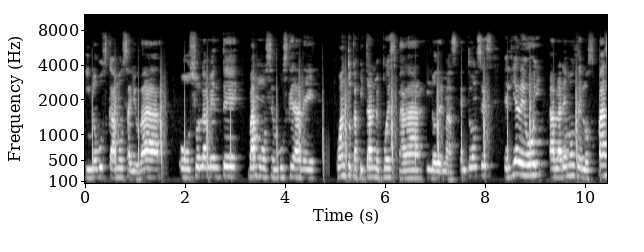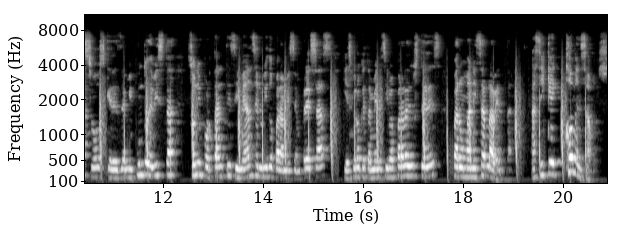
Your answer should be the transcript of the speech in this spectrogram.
y no buscamos ayudar o solamente vamos en búsqueda de cuánto capital me puedes pagar y lo demás. Entonces, el día de hoy hablaremos de los pasos que desde mi punto de vista son importantes y me han servido para mis empresas y espero que también les sirva para la de ustedes para humanizar la venta. Así que comenzamos.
